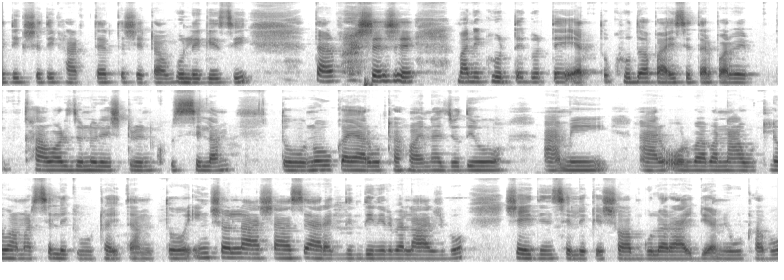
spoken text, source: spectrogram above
এদিক সেদিক হাঁটতে হাঁটতে সেটাও ভুলে গেছি। তারপর শেষে মানে ঘুরতে ঘুরতে এত ক্ষুধা পাইছে। তারপরে খাওয়ার জন্য রেস্টুরেন্ট খুঁজছিলাম। তো নৌকায় আর ওঠা হয় না। যদিও আমি আর ওর বাবা না উঠলেও আমার ছেলেকে উঠাইতাম। তো ইনশাল্লাহ আশা আছে আর একদিন দিনের বেলা আসব। সেই দিন ছেলেকে সবগুলোর আইডিয়া আমি উঠাবো।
